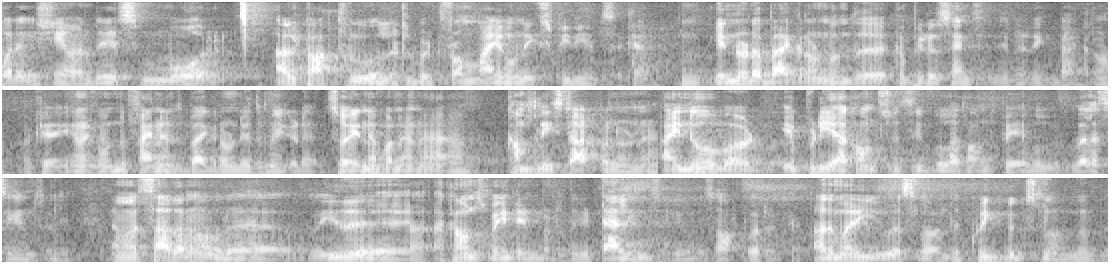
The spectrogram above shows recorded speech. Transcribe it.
போகிற விஷயம் வந்து it's more I'll talk through a little bit from my own experience, okay? என்னோட பேக்ரவுண்ட் வந்து computer science engineering background okay எனக்கு வந்து ஃபைனான்ஸ் பேக்ரவுண்ட் எதுவுமே கிடையாது. ஸோ என்ன பண்ணேன்னா கம்பெனி ஸ்டார்ட் பண்ணோன்னே ஐ நோ அபவுட் எப்படி அக்கௌண்ட்ஸ் ரிசீவபிள் அக்கௌண்ட்ஸ் பேயபிள் வேலை செய்யணும்னு சொல்லி. நம்ம சாதாரண ஒரு இது அக்கௌண்ட்ஸ் மெயின்டைன் பண்ணுறதுக்கு டேலின்னு சொல்லி ஒரு சாஃப்ட்வேர் இருக்குது அது மாதிரி யூஎஸில் வந்து குயிக் புக்ஸ்னு இருந்தது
